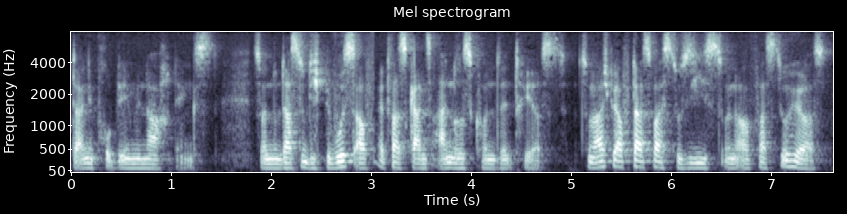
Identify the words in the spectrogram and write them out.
deine Probleme nachdenkst sondern dass du dich bewusst auf etwas ganz anderes konzentrierst. Zum Beispiel auf das, was du siehst und auf was du hörst.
